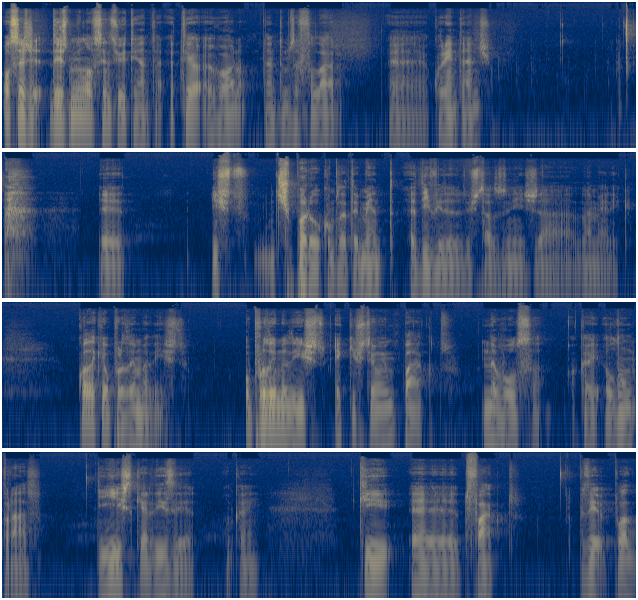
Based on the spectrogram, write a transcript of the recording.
Ou seja, desde 1980 até agora, portanto estamos a falar uh, 40 anos, uh, isto disparou completamente a dívida dos Estados Unidos da, da América. Qual é que é o problema disto? O problema disto é que isto tem um impacto na bolsa, ok, a longo prazo. E isto quer dizer, ok, que uh, de facto pode, pode,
